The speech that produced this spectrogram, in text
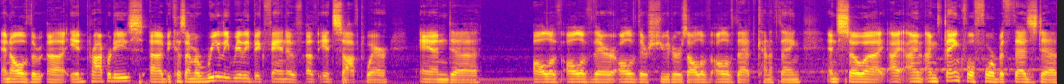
and all of the uh, id properties. Uh, because I'm a really really big fan of, of id Software and uh, all of all of their all of their shooters, all of all of that kind of thing. And so uh, I I'm, I'm, thankful for Bethesda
